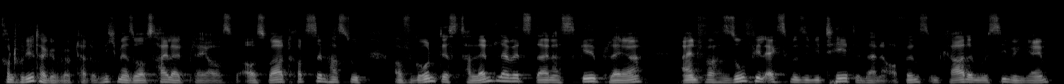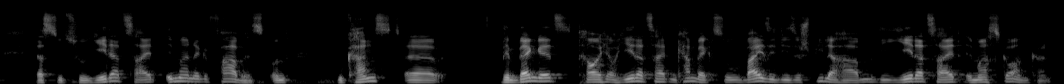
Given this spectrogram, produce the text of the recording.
kontrollierter gewirkt hat und nicht mehr so aufs Highlight-Play aus, aus war. Trotzdem hast du aufgrund des Talentlevels deiner Skill-Player einfach so viel Explosivität in deiner Offense und gerade im Receiving Game, dass du zu jeder Zeit immer eine Gefahr bist. Und du kannst äh, den Bengals traue ich auch jederzeit ein Comeback zu, weil sie diese Spieler haben, die jederzeit immer scoren können.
